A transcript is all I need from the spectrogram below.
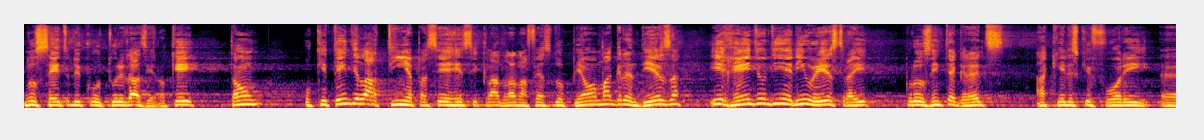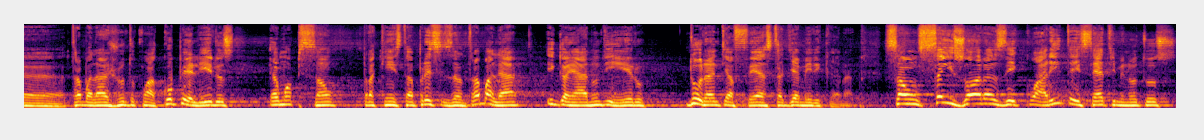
no Centro de Cultura e Lazer, ok? Então, o que tem de latinha para ser reciclado lá na festa do peão é uma grandeza e rende um dinheirinho extra aí para os integrantes aqueles que forem é, trabalhar junto com a Copelírios é uma opção para quem está precisando trabalhar e ganhar um dinheiro durante a festa de Americana. São 6 horas e 47 minutos.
